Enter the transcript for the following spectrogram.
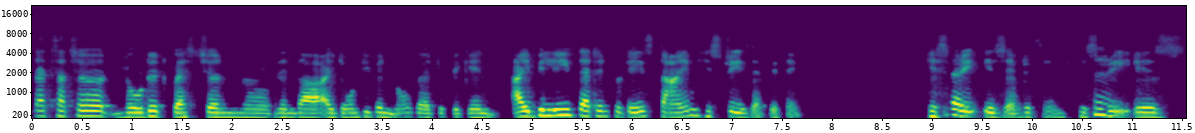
That's such a loaded question, uh, Vrinda. I don't even know where to begin. I believe that in today's time, history is everything. History is everything. History is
